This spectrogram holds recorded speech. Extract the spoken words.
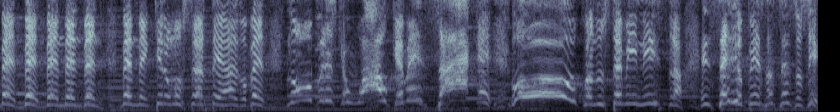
Ven, ven, ven, ven, ven, ven, ven, quiero mostrarte algo. Ven, no, pero es que, wow, qué mensaje. Uh, cuando usted ministra, en serio piensas eso, sí.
